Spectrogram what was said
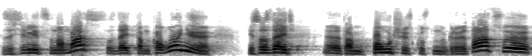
заселиться на Марс, создать там колонию и создать Э, там, получше искусственную гравитацию,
